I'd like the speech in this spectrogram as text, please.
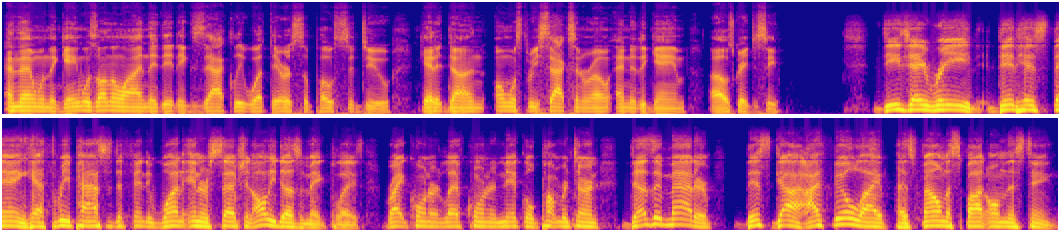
And then when the game was on the line, they did exactly what they were supposed to do get it done. Almost three sacks in a row, end of the game. Uh, it was great to see. DJ Reed did his thing. He had three passes defended, one interception. All he does is make plays. Right corner, left corner, nickel, punt return. Doesn't matter. This guy, I feel like, has found a spot on this team.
